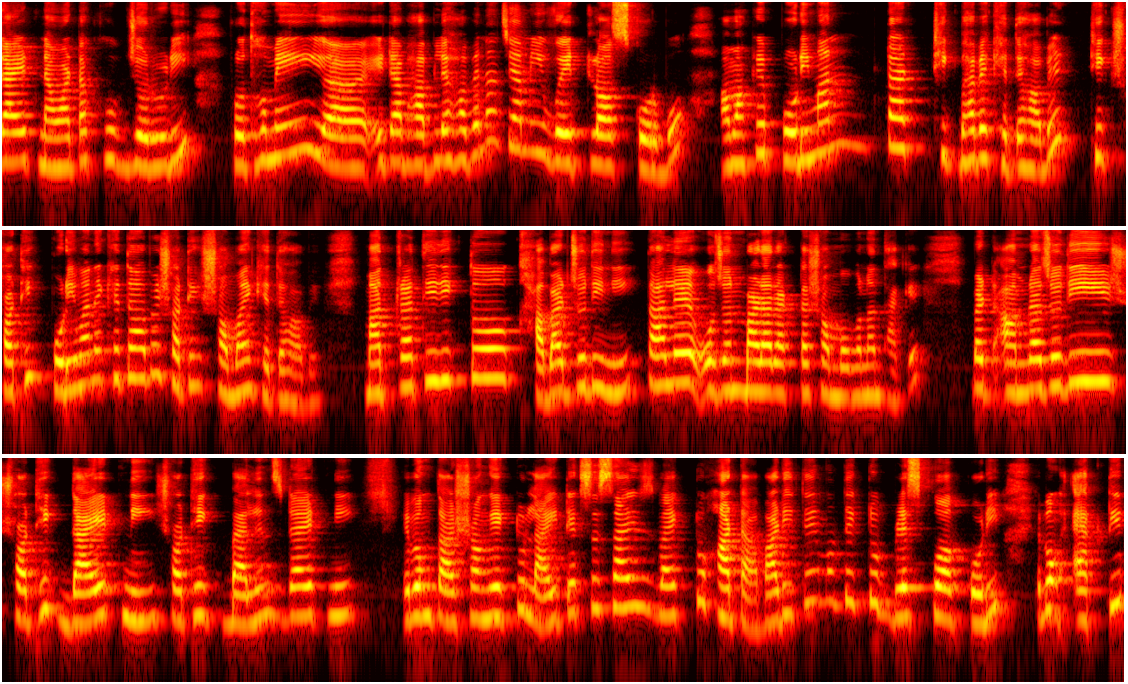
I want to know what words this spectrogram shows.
ডায়েট নেওয়াটা খুব জরুরি। প্রথমেই এটা ভাবলে হবে না যে আমি ওয়েট লস করব। আমাকে পরিমাণ খাবারটা ঠিকভাবে খেতে হবে, ঠিক সঠিক পরিমাণে খেতে হবে, সঠিক সময় খেতে হবে। মাত্রাতিরিক্ত খাবার যদি নিই, তাহলে ওজন বাড়ার একটা সম্ভাবনা থাকে। বাট আমরা যদি সঠিক ডায়েট নিই, সঠিক ব্যালেন্স ডায়েট নিই এবং তার সঙ্গে একটু লাইট এক্সারসাইজ বা একটু হাঁটা, বাড়িতে মধ্যে একটু ব্রেস্ট ওয়াক করি এবং অ্যাক্টিভ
